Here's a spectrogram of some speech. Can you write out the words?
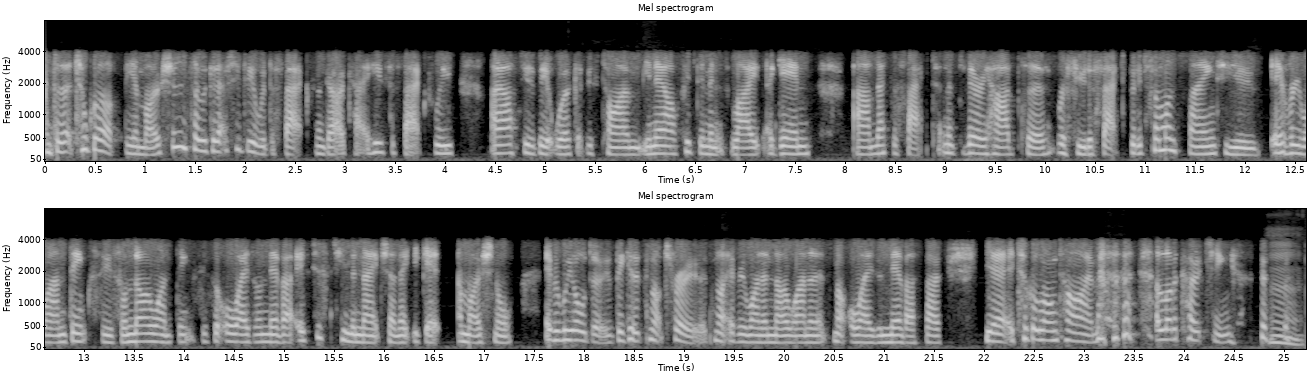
and so that took up the emotion, so we could actually deal with the facts and go, okay, here's the facts. We, I asked you to be at work at this time. You're now 15 minutes late. Again, um, that's a fact, and it's very hard to refute a fact. But if someone's saying to you, everyone thinks this, or no one thinks this, or always or never, it's just human nature that you get emotional. We all do because it's not true. It's not everyone and no one, and it's not always and never. So, yeah, it took a long time, a lot of coaching. mm.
